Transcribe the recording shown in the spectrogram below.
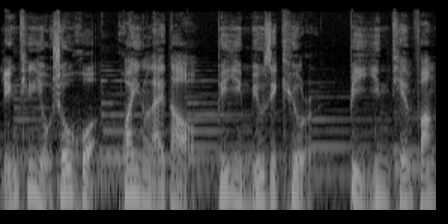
聆听有收获，欢迎来到 BE IN Music Cure 必音天方。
